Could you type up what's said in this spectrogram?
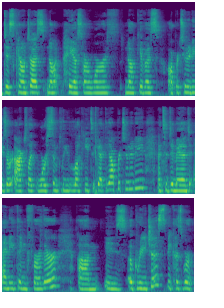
discount us, not pay us our worth, not give us opportunities or act like we're simply lucky to get the opportunity and to demand anything further um, is egregious because we're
